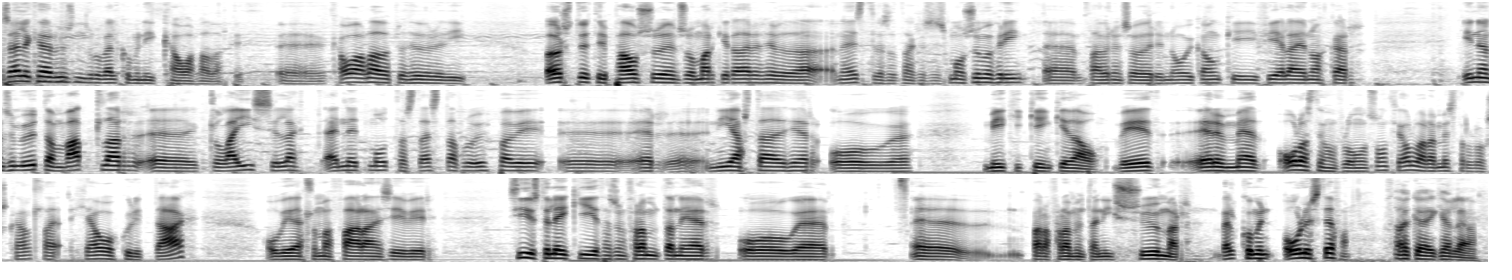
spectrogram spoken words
Komið sæli kæra hlustundur og velkomin í K.A. hlaðarpið. Uh, K.A. hlaðarpið hefur verið í örstuttir pásu eins og margir aðrir hefur það neðist til þess að taka sér smá sumafrí. Uh, það hefur eins og verið nóg í gangi í félagin okkar innan sem utan vallar. Uh, glæsilegt ennitmót, það stærsta frá upphafi er nýjafstæðið hér og mikið gengið á. Við erum með Óla Stefán Flóðansson, þjálfara mistralflokks Karla hjá okkur í dag og við ætlum að fara aðeins yfir síðustu leiki þar sem framöndan er og bara framöndan í sumar. Velkomin Óli Stefan Þakka þér kjærlega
